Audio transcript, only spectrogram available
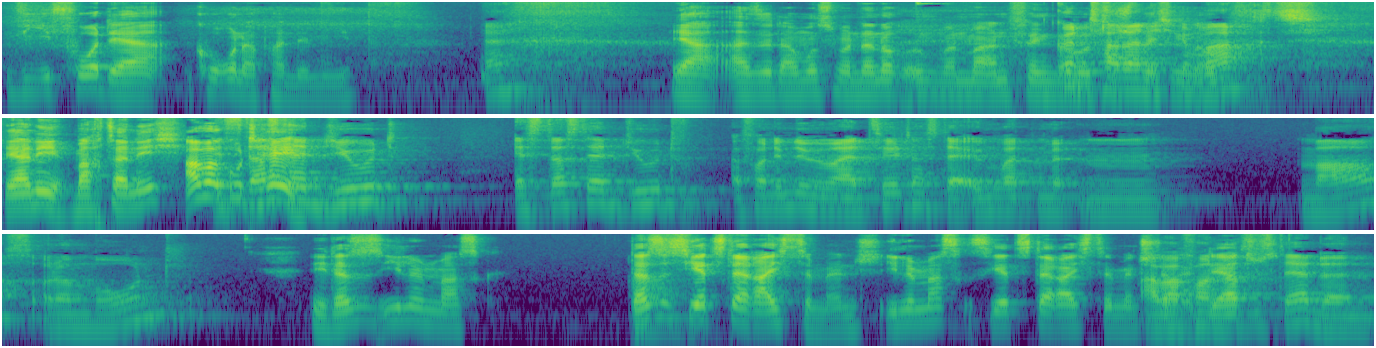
wie vor der Corona-Pandemie. Ja. Ja, also da muss man dann noch irgendwann mal anfangen, Gut, hat zu er nicht sprechen. gemacht. Ja, nee, macht er nicht. Aber ist gut, das hey. der Dude, ist das der Dude, von dem du mir mal erzählt hast, der irgendwas mit dem Mars oder Mond? Nee, das ist Elon Musk. Das ist jetzt der reichste Mensch. Elon Musk ist jetzt der reichste Mensch. Ah. Aber der von was ist der denn?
